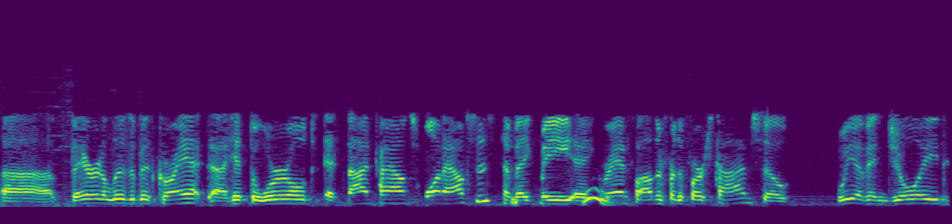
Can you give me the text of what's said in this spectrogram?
Uh, Barrett Elizabeth Grant uh, hit the world at nine pounds one ounces to make me a Ooh. grandfather for the first time. So we have enjoyed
